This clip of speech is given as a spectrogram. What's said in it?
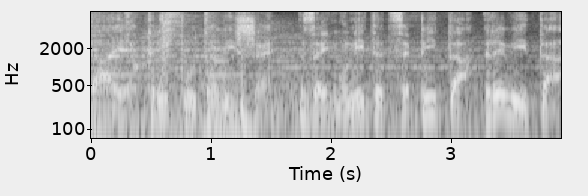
daje tri puta više. Za imunitet se pita Revita.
